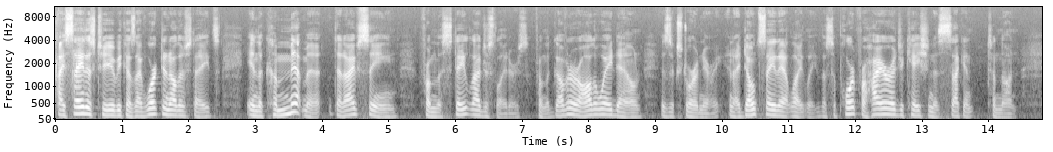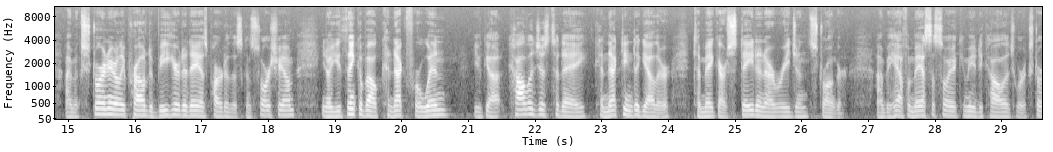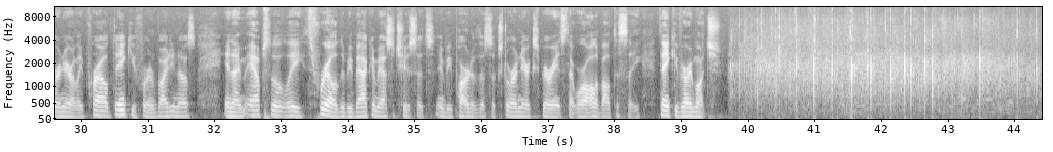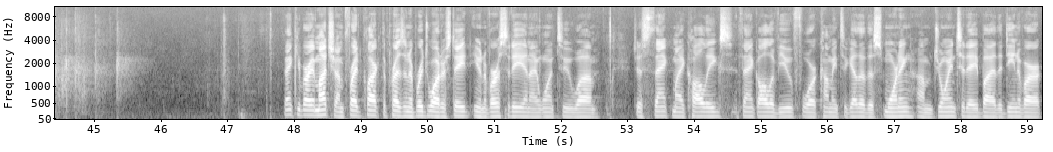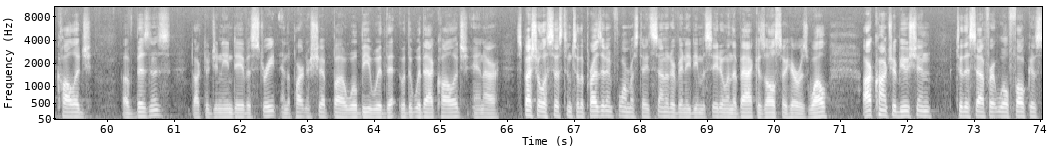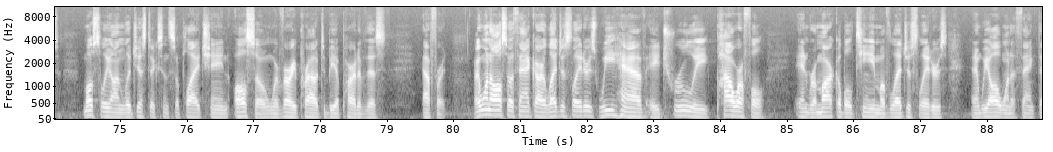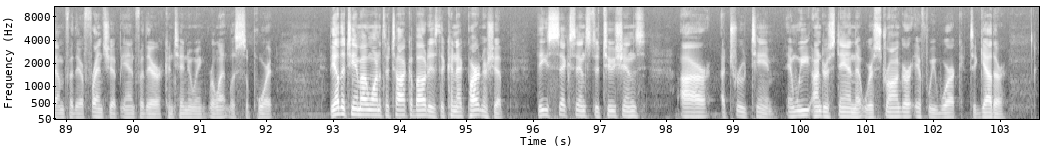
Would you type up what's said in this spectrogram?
I say this to you because I've worked in other states in the commitment that I've seen from the state legislators, from the governor all the way down, is extraordinary. And I don't say that lightly. The support for higher education is second to none. I'm extraordinarily proud to be here today as part of this consortium. You know, you think about Connect for Win, you've got colleges today connecting together to make our state and our region stronger. On behalf of Massasoit Community College, we're extraordinarily proud. Thank you for inviting us, and I'm absolutely thrilled to be back in Massachusetts and be part of this extraordinary experience that we're all about to see. Thank you very much. Thank you very much. I'm Fred Clark, the president of Bridgewater State University, and I want to um, just thank my colleagues, thank all of you for coming together this morning. I'm joined today by the Dean of our College of Business, Dr. Janine Davis Street, and the partnership uh, will be with, the, with, the, with, that college. And our special assistant to the president, former state senator Vinny deMacedo in the back is also here as well. Our contribution to this effort will focus mostly on logistics and supply chain also, and we're very proud to be a part of this effort. I want to also thank our legislators. We have a truly powerful and remarkable team of legislators, and we all want to thank them for their friendship and for their continuing relentless support. The other team I wanted to talk about is the Connect Partnership. These six institutions are a true team, and we understand that we're stronger if we work together,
